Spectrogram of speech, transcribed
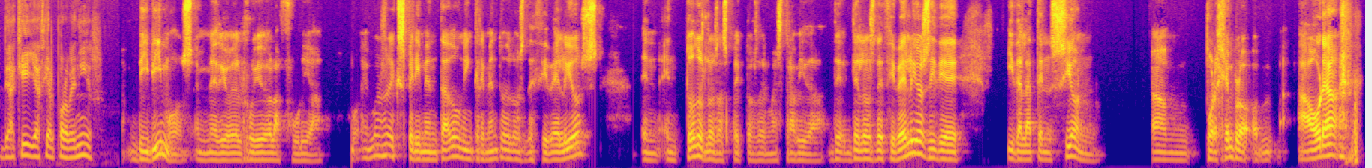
de aquí y hacia el porvenir? Vivimos en medio del ruido y la furia. Hemos experimentado un incremento de los decibelios en, todos los aspectos de nuestra vida, de los decibelios y de, y de la tensión. por ejemplo, ahora,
